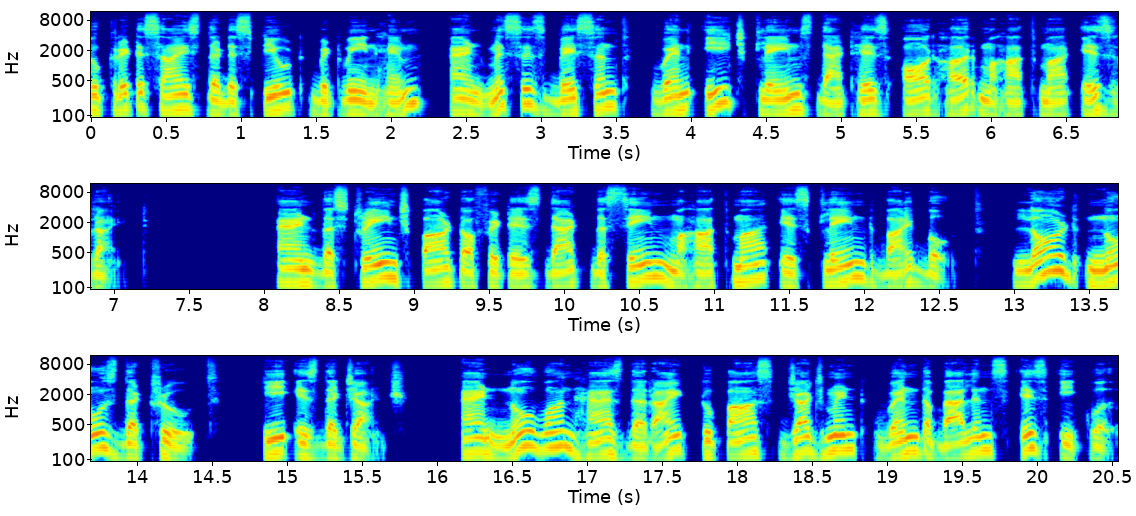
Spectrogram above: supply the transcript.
to criticize the dispute between him and Mrs. Besant when each claims that his or her Mahatma is right. And the strange part of it is that the same Mahatma is claimed by both. Lord knows the truth, he is the judge. And no one has the right to pass judgment when the balance is equal.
